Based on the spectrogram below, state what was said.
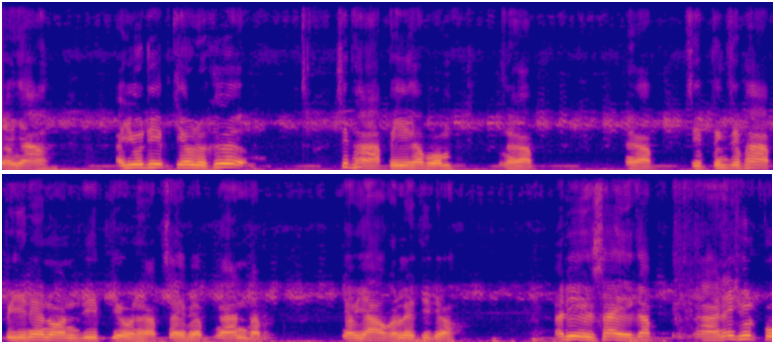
ยาวๆ อายุดีฟเจลก็คือ 15 ปีครับผมนะครับนะครับ 10ถึง15 ปีแน่นอนดีฟเจลนะครับ ใส่แบบงานแบบ ยาวๆกันเลยทีเดียว อันนี้ใส่ครับในชุดโปร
